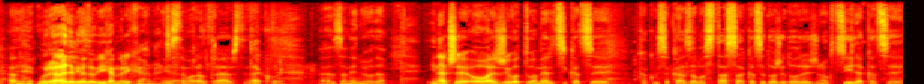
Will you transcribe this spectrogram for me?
uradili od ovih Amerikana. Niste morali tražiti. Da. Tako je. Zanimljivo, da. Inače, ovaj život u Americi kad se, kako bi se kazalo, stasa, kad se dođe do određenog cilja, kad se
